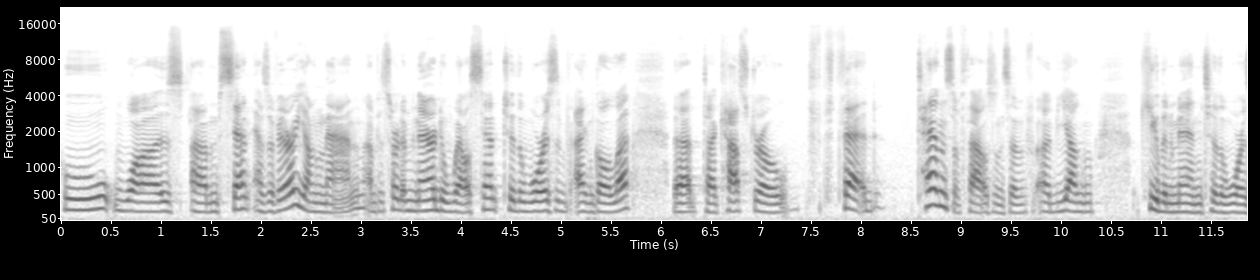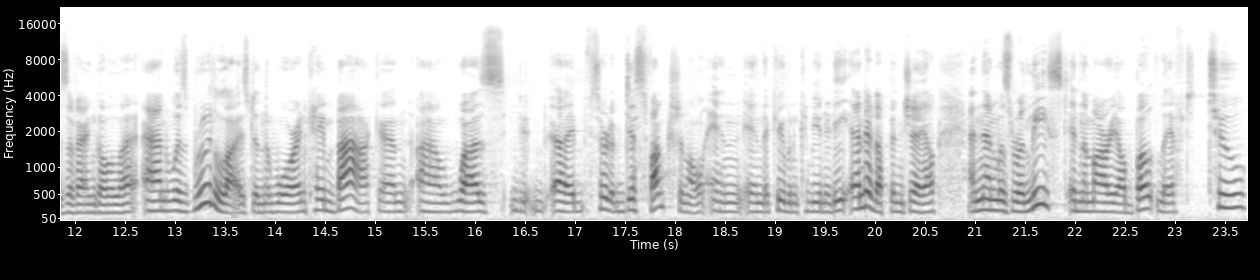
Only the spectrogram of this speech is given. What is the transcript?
who was um, sent as a very young man, a sort of ne'er-do-well, sent to the wars of Angola that uh, Castro fed tens of thousands of, of young Cuban men to the wars of Angola and was brutalized in the war and came back and uh, was uh, sort of dysfunctional in, in the Cuban community, ended up in jail, and then was released in the Mariel boat lift to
